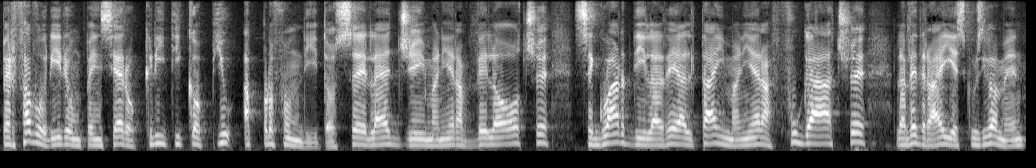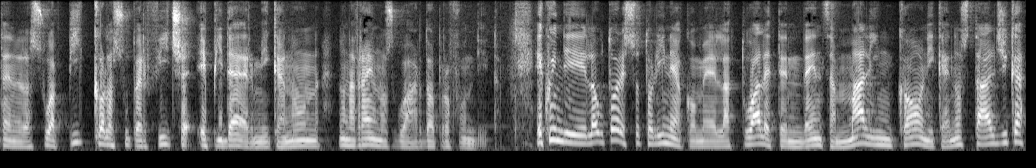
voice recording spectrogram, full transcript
per favorire un pensiero critico più approfondito. Se leggi in maniera veloce, se guardi la realtà in maniera fugace, la vedrai esclusivamente nella sua piccola superficie epidermica, non, non avrai uno sguardo approfondito. E quindi l'autore sottolinea come l'attuale tendenza malinconica e nostalgica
